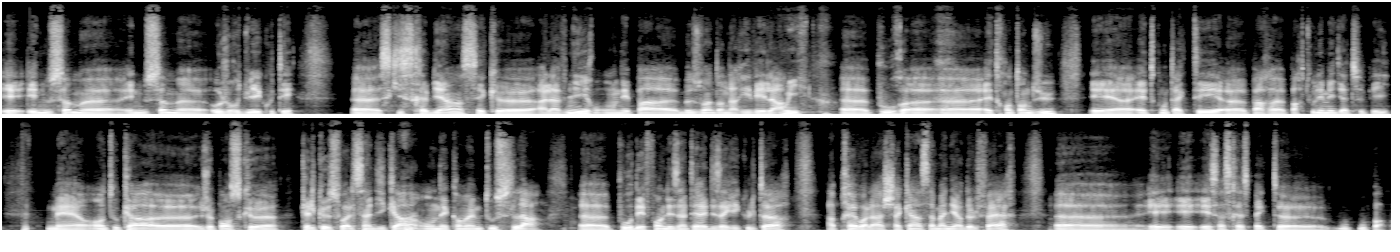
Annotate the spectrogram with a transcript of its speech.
et, nous sommes, et nous sommes aujourd'hui écoutés. Euh, ce qui serait bien, c'est que à l'avenir, on n'ait pas besoin d'en arriver là euh, pour euh, être entendu et être contacté par par tous les médias de ce pays. Mais en tout cas, je pense que quel que soit le syndicat, on est quand même tous là euh, pour défendre les intérêts des agriculteurs. Après, voilà, chacun a sa manière de le faire euh, et, ça se respecte euh, ou, pas.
